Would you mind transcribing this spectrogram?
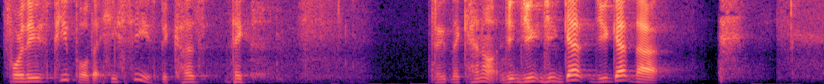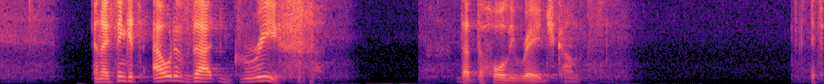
for these people that he sees because they, they, they cannot. Do, do, do, you get, do you get that? And I think it's out of that grief that the holy rage comes. It's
